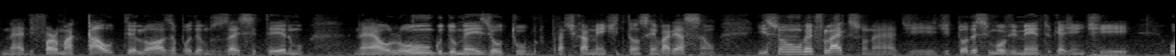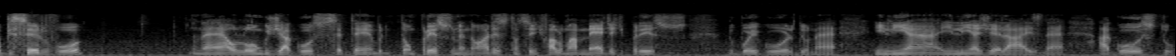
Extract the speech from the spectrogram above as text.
né, de forma cautelosa, podemos usar esse termo, né, ao longo do mês de outubro, praticamente, então sem variação. Isso é um reflexo né, de, de todo esse movimento que a gente observou né, ao longo de agosto e setembro, então preços menores, então se a gente fala uma média de preços do boi gordo, né, em linha em linhas gerais, né, agosto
